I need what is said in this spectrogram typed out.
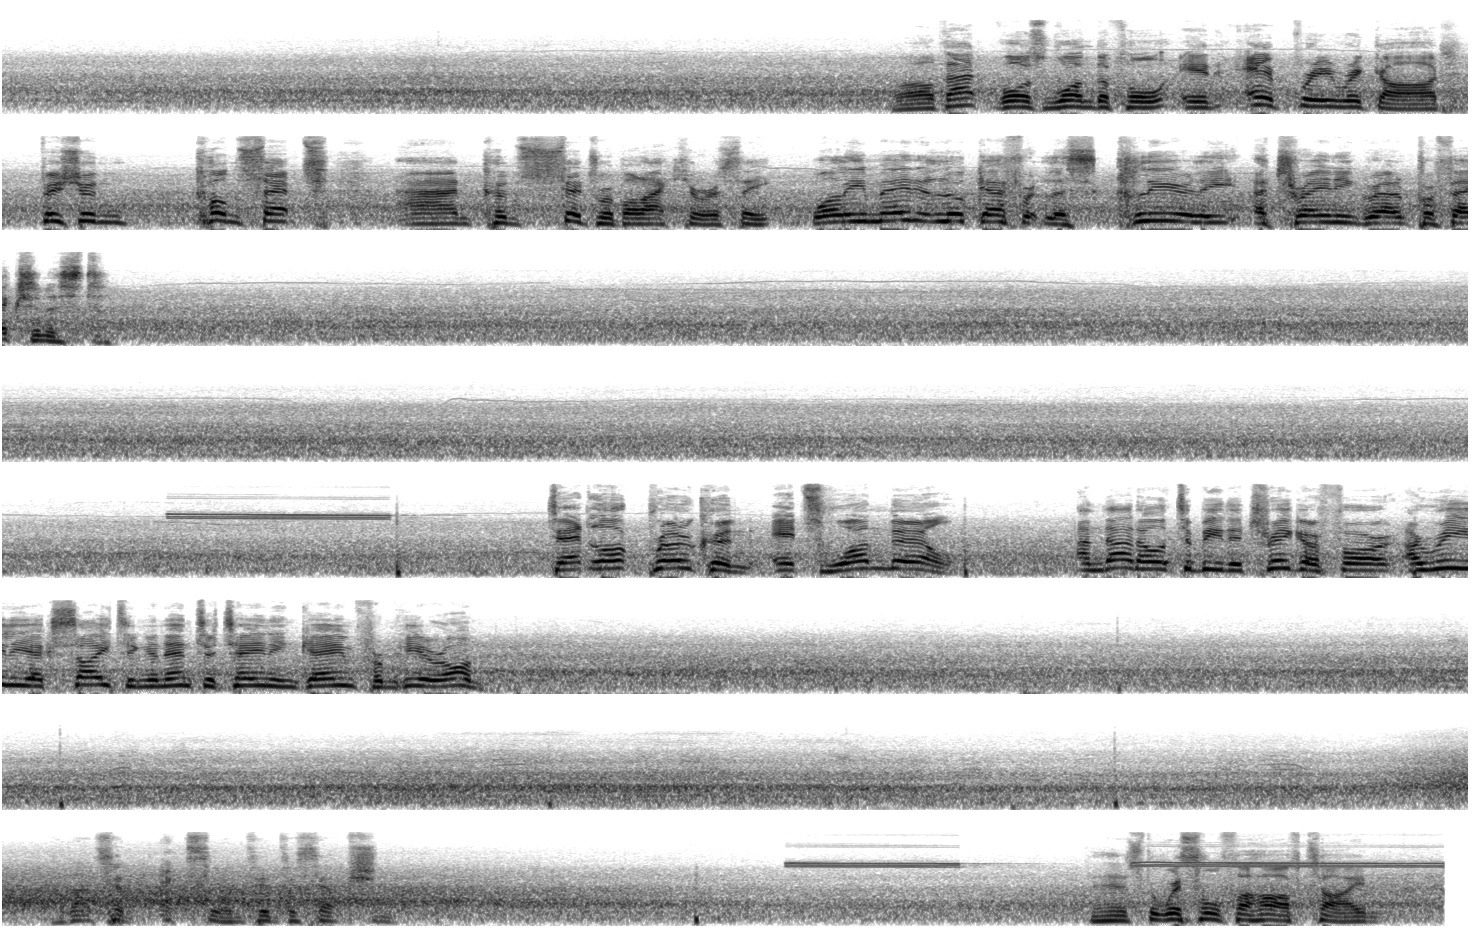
Well, that was wonderful in every regard. Vision, concept and considerable accuracy. Well, he made it look effortless, clearly a training ground perfectionist. Deadlock broken, it's 1-0. And that ought to be the trigger for a really exciting and entertaining game from here on. That's an excellent interception. There's the whistle for half-time.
